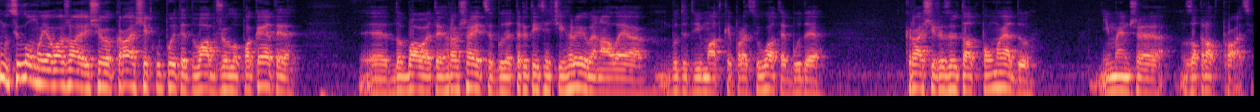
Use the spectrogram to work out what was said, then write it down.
Ну, в цілому я вважаю, що краще купити два бджолопакети, е, додати грошей, це буде 3000 гривень, але буде дві матки працювати, буде кращий результат по меду і менше затрат праці.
